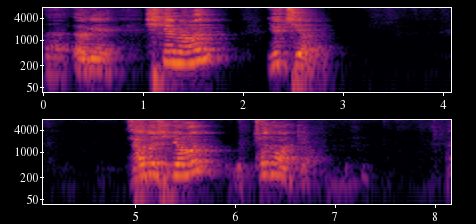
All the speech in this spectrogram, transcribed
어, 여기 시계명은 유치원, 사도시경은 초등학교, 예.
